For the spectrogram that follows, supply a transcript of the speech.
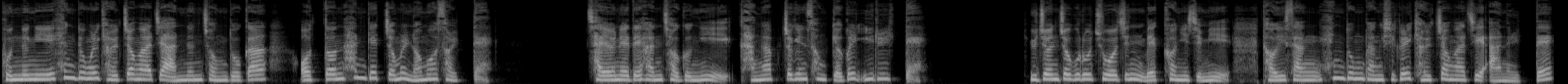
본능이 행동을 결정하지 않는 정도가 어떤 한계점을 넘어설 때, 자연에 대한 적응이 강압적인 성격을 잃을 때, 유전적으로 주어진 메커니즘이 더 이상 행동 방식을 결정하지 않을 때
